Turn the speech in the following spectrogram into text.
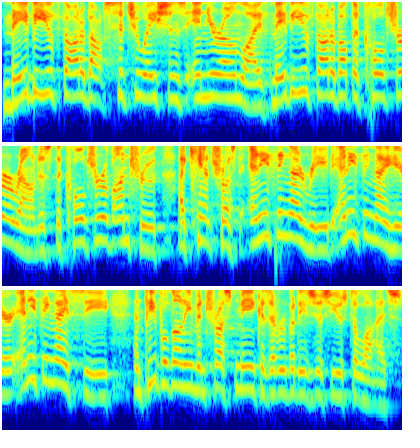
Maybe you've thought about situations in your own life. Maybe you've thought about the culture around us, the culture of untruth. I can't trust anything I read, anything I hear, anything I see, and people don't even trust me because everybody's just used to lies.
